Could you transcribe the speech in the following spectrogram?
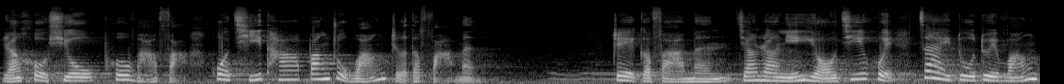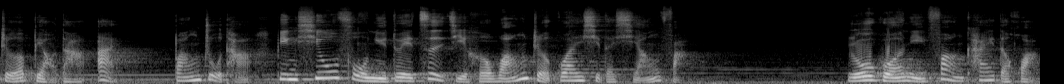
然后修泼瓦法或其他帮助亡者的法门。这个法门将让你有机会再度对亡者表达爱，帮助他，并修复你对自己和亡者关系的想法。如果你放开的话，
